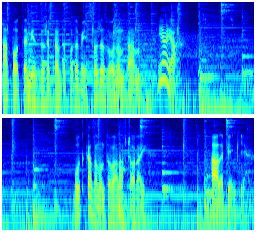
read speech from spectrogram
a potem jest duże prawdopodobieństwo, że złożą tam jaja. Budka zamontowana wczoraj. Ale pięknie.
